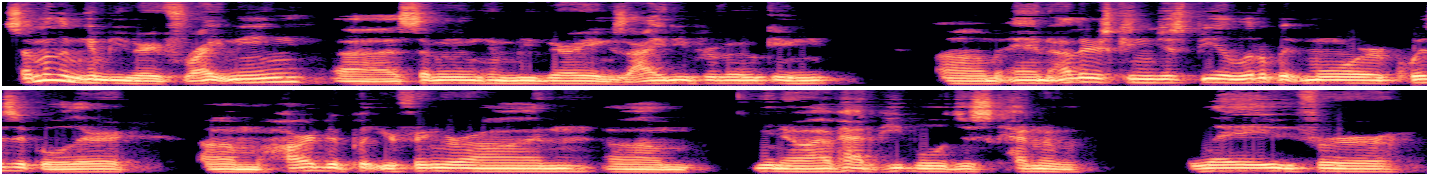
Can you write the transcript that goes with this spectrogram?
some of them can be very frightening. Uh, some of them can be very anxiety provoking. Um, and others can just be a little bit more quizzical. They're um, hard to put your finger on. Um, you know, I've had people just kind of lay for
